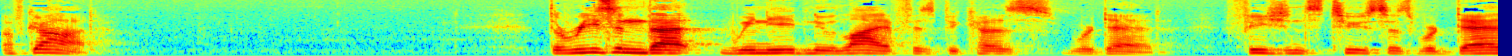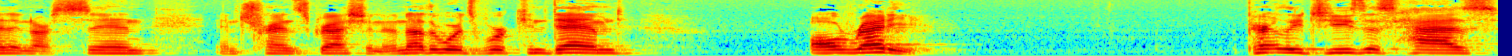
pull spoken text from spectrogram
of God. The reason that we need new life is because we're dead. Ephesians 2 says we're dead in our sin and transgression. In other words, we're condemned already. Apparently, Jesus has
